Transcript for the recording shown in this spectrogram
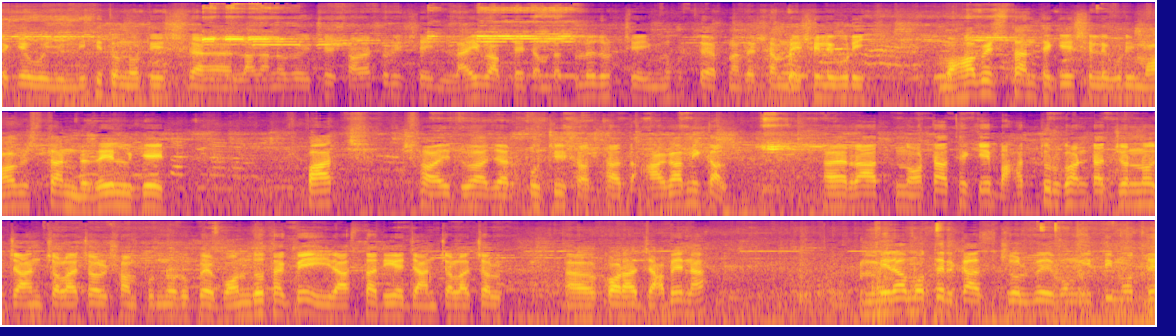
থেকে ওই লিখিত নোটিশ লাগানো রয়েছে। সরাসরি সেই লাইভ আপডেট আমরা তুলে ধরছি এই মুহূর্তে আপনাদের সামনে শিলিগুড়ি মহাবীর স্থান থেকে। শিলিগুড়ি মহাবীর স্থান রেল গেট পাঁচ ছয় দু হাজার পঁচিশ, অর্থাৎ আগামীকাল রাত নটা থেকে বাহাত্তর ঘণ্টার জন্য যান চলাচল সম্পূর্ণরূপে বন্ধ থাকবে। এই রাস্তা দিয়ে যান চলাচল করা যাবে না। মেরামতের কাজ চলবে এবং ইতিমধ্যে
